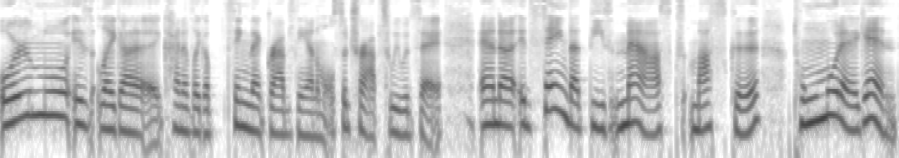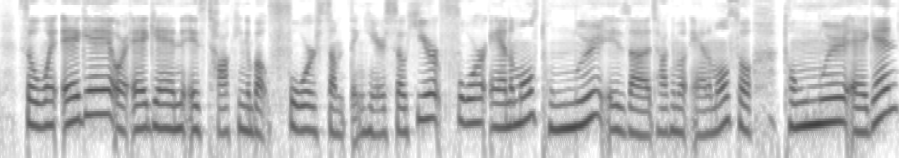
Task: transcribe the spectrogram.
Ormu is like a kind of like a thing that grabs the animals. So traps we would say. And uh, it's saying that these masks, 마스크, 동물에겐. So when 에게 or 에겐 is talking about for something here. So here for animals, 동물 is uh, talking about animals. So 동물에겐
